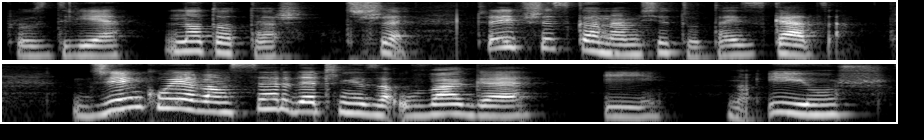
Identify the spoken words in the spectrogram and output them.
plus 2. No to też 3. Czyli wszystko nam się tutaj zgadza. Dziękuję Wam serdecznie za uwagę i no i już.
